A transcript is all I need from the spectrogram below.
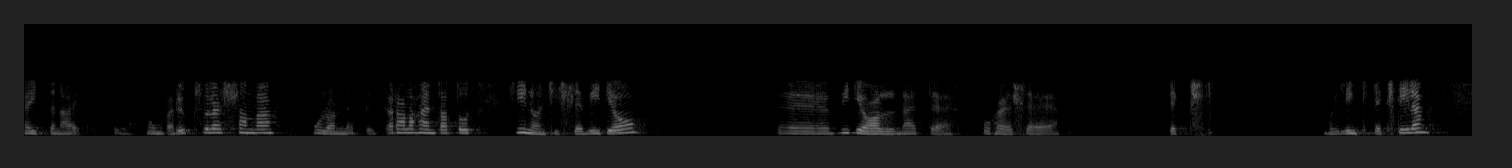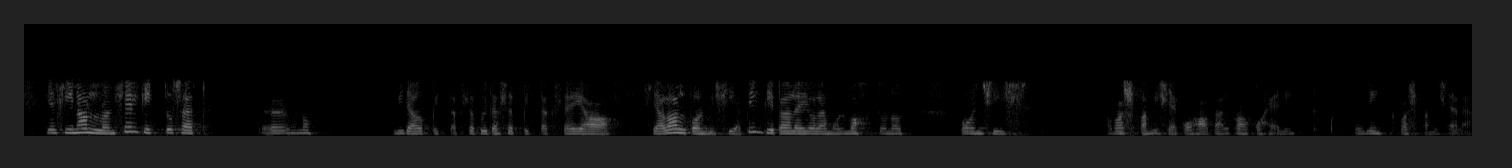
näitena number üks ülesanne, mul on need kõik ära lahendatud, siin on siis see video, video all näete kohe see tekst või link tekstile. Ja siin all on selgitused, noh, mida õpitakse, kuidas õpitakse ja seal allpool, mis siia pildi peale ei ole mul mahtunud, on siis vastamise koha peal ka kohe link või link vastamisele.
